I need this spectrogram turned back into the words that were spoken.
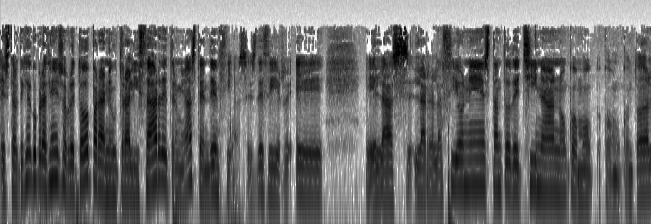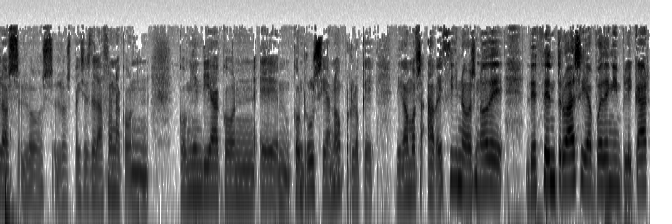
estrategia de cooperación y sobre todo para neutralizar determinadas tendencias. Es decir, eh, eh, las, las relaciones tanto de China ¿no? como con, con todos los, los, los, países de la zona, con, con India, con, eh, con Rusia, ¿no? Por lo que, digamos, a vecinos, ¿no? De, de Centro Asia pueden implicar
